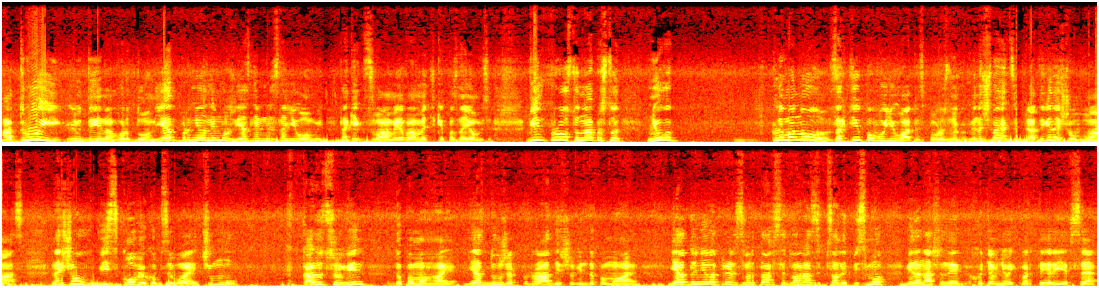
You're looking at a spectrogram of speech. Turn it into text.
А другий людина, Гордон, я про нього не можу, я з ним не знайомий, так як з вами, я вами тільки познайомився. Він просто-напросто в нього климануло, захотів повоювати з Поворознюком. Він починає цепляти. Він знайшов вас, знайшов військових, обзиває. Чому? Кажуть, що він допомагає. Я дуже радий, що він допомагає. Я до нього, наприклад, звертався два рази, писали письмо, він на наше не, хоча в нього і квартири, є все.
